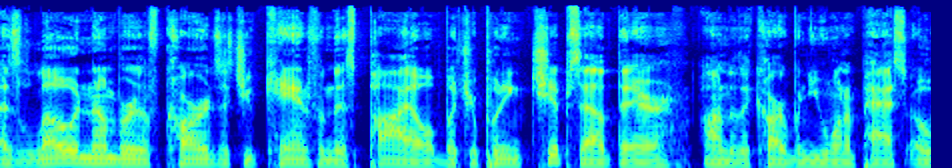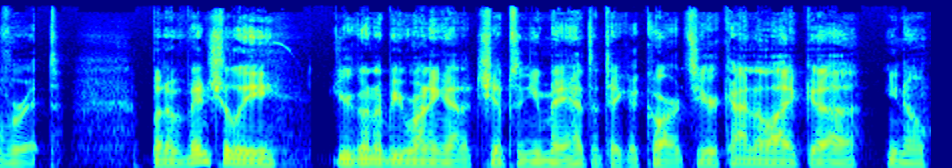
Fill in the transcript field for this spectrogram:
as low a number of cards that you can from this pile, but you're putting chips out there onto the card when you want to pass over it. But eventually, you're going to be running out of chips and you may have to take a card. So you're kind of like, uh, you know,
